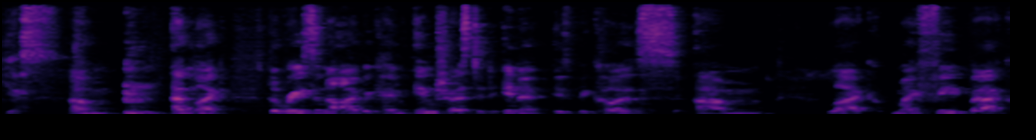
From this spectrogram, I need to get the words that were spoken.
Yes. Um, and like the reason I became interested in it is because um, like my feedback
